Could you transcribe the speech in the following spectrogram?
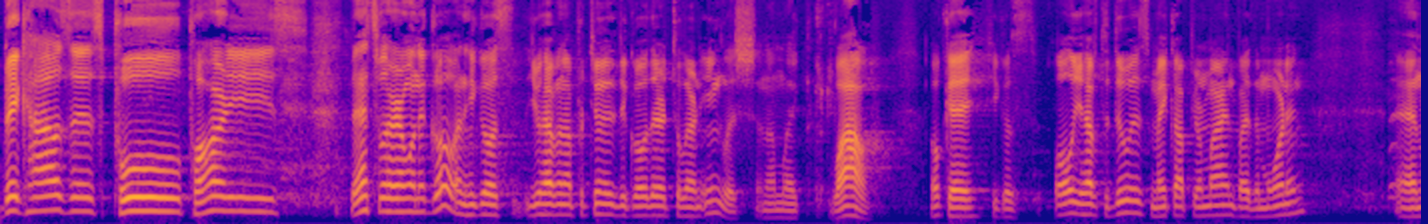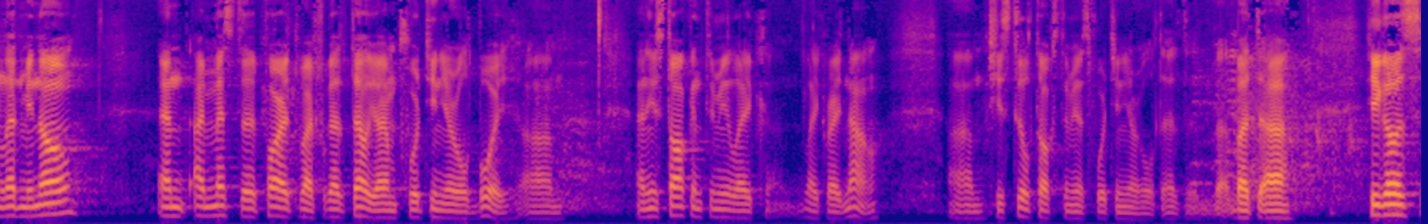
Big houses, pool, parties. That's where I want to go. And he goes, you have an opportunity to go there to learn English. And I'm like, wow, okay. He goes, all you have to do is make up your mind by the morning and let me know. And I missed the part where I forgot to tell you, I'm a 14 year old boy. Um, and he's talking to me like, like right now. Um, he still talks to me as 14 year old. But uh, he goes,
